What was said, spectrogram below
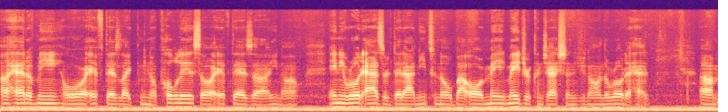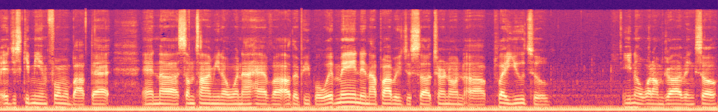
ahead of me or if there's like you know police or if there's uh, you know any road hazard that I need to know about or ma major congestions, you know, on the road ahead. Um, it just give me informed about that. And uh, sometime, you know, when I have uh, other people with me, then I probably just uh, turn on uh, play YouTube. You know what I'm driving, so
